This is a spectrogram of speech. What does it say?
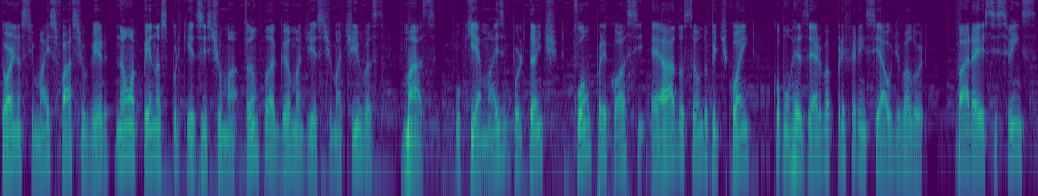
torna-se mais fácil ver não apenas porque existe uma ampla gama de estimativas, mas, o que é mais importante, quão precoce é a adoção do Bitcoin como reserva preferencial de valor. Para esses fins,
